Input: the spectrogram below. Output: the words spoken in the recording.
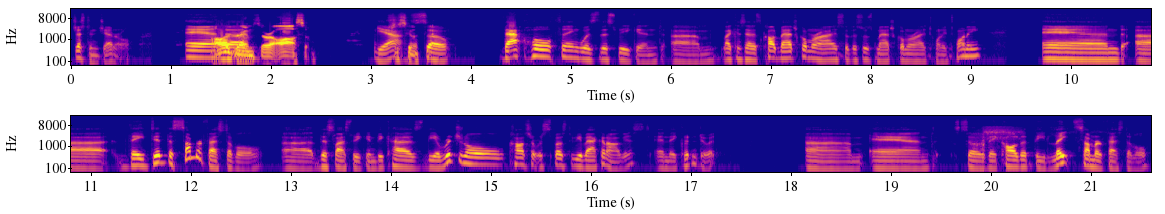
just in general. And um, Holograms are awesome. yeah, so that whole thing was this weekend. Um, like I said, it's called Magical Mirai, so this was Magical Mirai 2020, and uh, they did the summer festival uh, this last weekend because the original concert was supposed to be back in August, and they couldn't do it. Um, and so they called it the Late Summer Festival,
